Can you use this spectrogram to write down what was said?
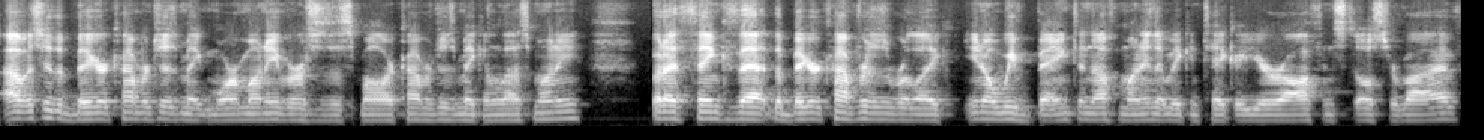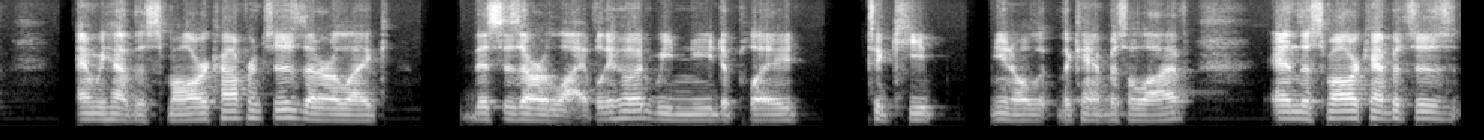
obviously the bigger conferences make more money versus the smaller conferences making less money. But i think that the bigger conferences were like you know we've banked enough money that we can take a year off and still survive. And we have the smaller conferences that are like this is our livelihood. We need to play to keep you know the campus alive. And the smaller campuses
